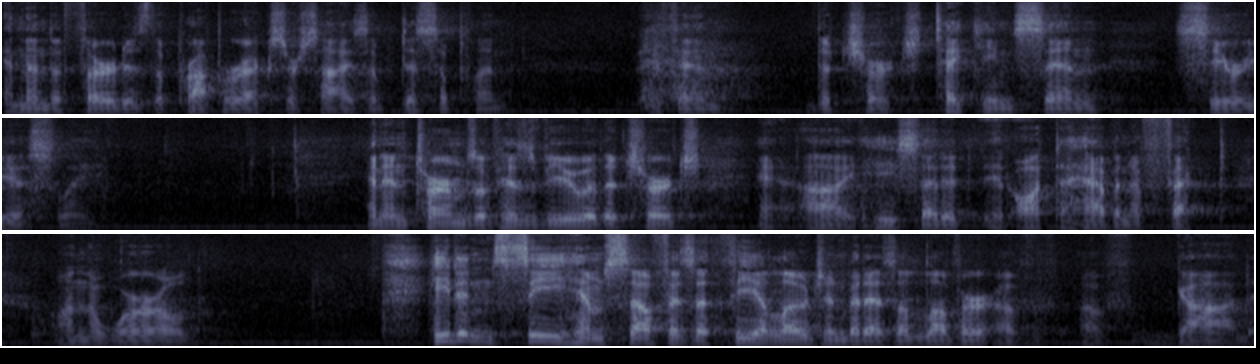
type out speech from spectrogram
And then the third is the proper exercise of discipline within the church, taking sin seriously. And in terms of his view of the church, uh, he said it, it ought to have an effect on the world. He didn't see himself as a theologian, but as a lover of, of God.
